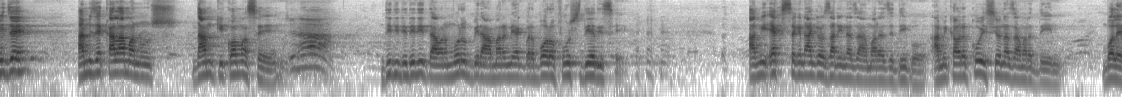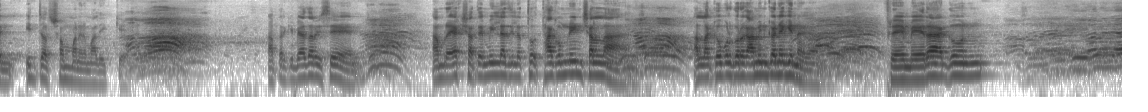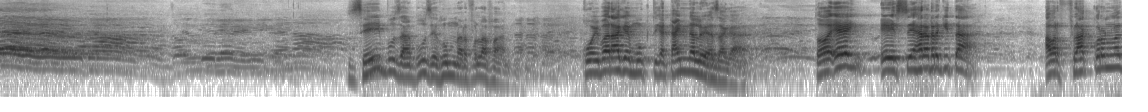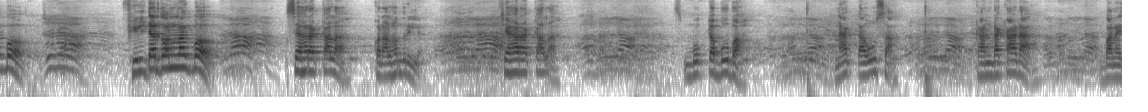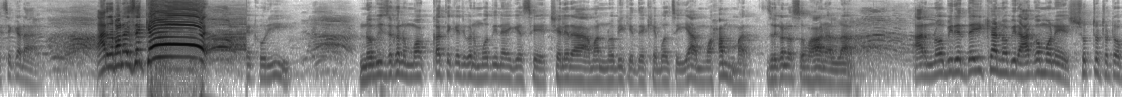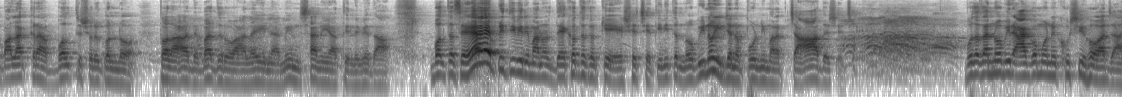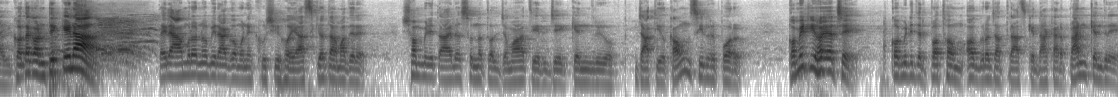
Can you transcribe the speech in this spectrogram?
আমি যে আমি যে কালা মানুষ, দাম কি কম আছে? দিদি দিদি দিদি, আমার মুরব্বীরা আমার নিয়ে একবার বড় ফুস দিয়ে দিছে। আমি এক সেকেন্ড আগেও জানি না যে আমার যে দিব। আমি কাউরে কইছিও না যে আমার দিন। বলেন, ইজ্জত সম্মানের মালিককে। আপনার কি বেজার হইছেন? আমরা একসাথে মিল্লা জিল্লা থ- থাকুম না ইনশাল্লাহ। আল্লাহ কবুল করুক, আমিন কয় নাকি না? প্রেমের আগুন যেই বুঝা বুঝে হুমনার ফুলাফান। কইবার আগে মুখ থেকে টাইনা লইয়া জাগা। তো এই এই চেহারাটার কিতা? আবার ফ্লাগ করন লাগবো? ফিল্টার দন লাগবো? চেহারা কালা? কোন আলহামদুলিল্লাহ। চেহারা কালা। মুখটা বুবা। নাকটা উষা কান্ডা কাডা। বানাইছে কেডা? আর বানাইছে কে? করি। নবী যখন মক্কা থেকে যখন মদিনায় গেছে, ছেলেরা আমার নবীকে দেখে বলছে, ইয়া মোহাম্মদ। যখন সোহান আল্লাহ আর নবীরে দেখা নবীর আগমনে ছোট্ট ছোট বালাকরা বলতে শুরু করল তলা বলতেছে হে পৃথিবীর মানুষ, দেখো দেখো কে এসেছে। তিনি তো নবীনই যেন পূর্ণিমার চাঁদ এসেছে। বোঝা যায় নবীর আগমনে খুশি হওয়া যায়। কথা কন ঠিক কিনা? তাইলে আমরা নবীর আগমনে খুশি হই। আজকেও তো আমাদের সম্মিলিত আহলে সুন্নাতুল জামাতের যে কেন্দ্রীয় জাতীয় কাউন্সিলের পর কমিটি হয়েছে। কমিটিদের প্রথম অগ্রযাত্রা আজকে ঢাকার প্রাণকেন্দ্রে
